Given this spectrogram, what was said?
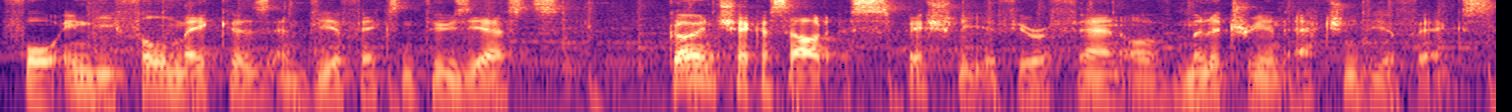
for indie filmmakers and VFX enthusiasts Go and check us out, especially if you're a fan of military and action VFX.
